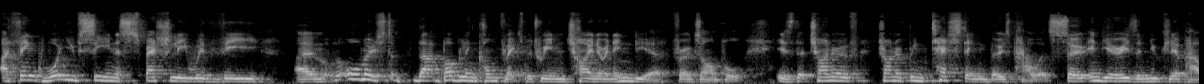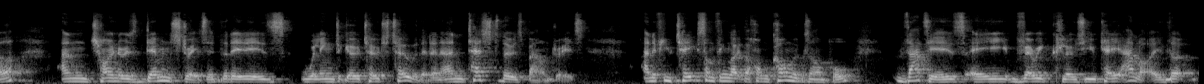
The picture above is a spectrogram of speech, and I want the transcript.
I think what you've seen especially with the um, almost that bubbling conflict between China and India, for example, is that China have China have been testing those powers. So India is a nuclear power, and China has demonstrated that it is willing to go toe to toe with it and, and test those boundaries. And if you take something like the Hong Kong example, that is a very close UK ally that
